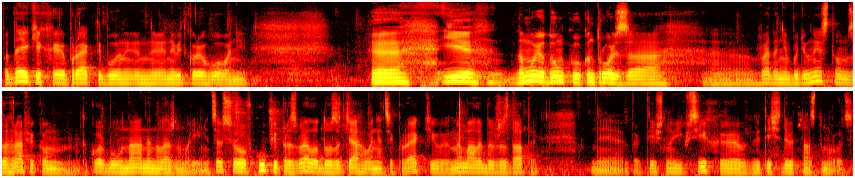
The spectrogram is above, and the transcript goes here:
По деяких е, проекти були не- відкориговані. І, на мою думку, контроль за е, веденням будівництвом, за графіком також був на неналежному рівні. Це все вкупі призвело до затягування цих проєктів. Ми мали би вже здати е, практично їх всіх у в 2019 році.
